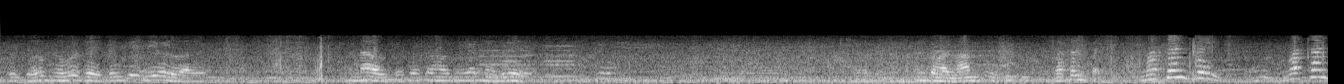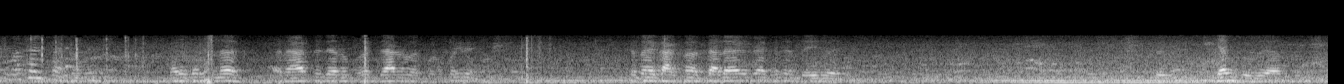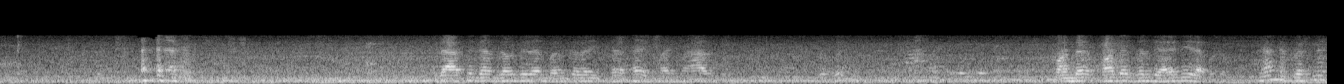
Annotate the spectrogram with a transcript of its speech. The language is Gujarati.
તો સ્વરૂપ નવો છે એટલે કે નિવેડો આવે? ના ઉઠે તો તમારું નિવેડ ને તમારું નામ શું વસંતભાઈ. વસંતભાઈ. વસંત વસંતભાઈ. ખરેખર નર અને જાનવર પણ. જાનવર પણ છતાંય કાકનો ચાલે રાખે છે ને દઈ દે. કેમ છું યાર? રાતે જામ જાઉં ત્યારે બંધ કરવાની ઈચ્છા થાય મારી આવે પંદર પંદર સર ધ્યાન નહીં રાખો. ના ના પ્રશ્ન જ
